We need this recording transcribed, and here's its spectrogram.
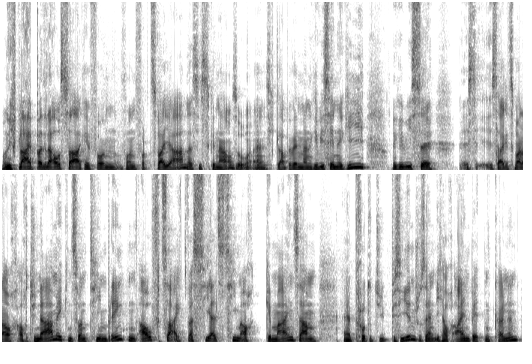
Und ich bleibe bei der Aussage von, von vor zwei Jahren, das ist genauso. Äh, ich glaube, wenn man eine gewisse Energie, eine gewisse, ich sage jetzt mal auch, auch Dynamik in so ein Team bringt und aufzeigt, was sie als Team auch gemeinsam äh, prototypisieren, schlussendlich auch einbetten können,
